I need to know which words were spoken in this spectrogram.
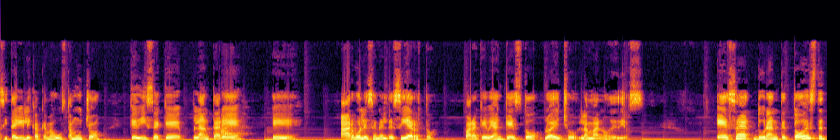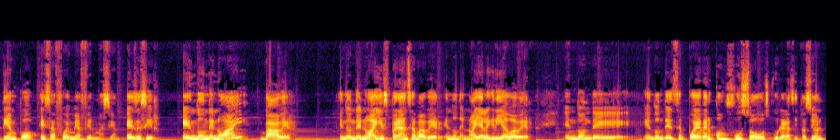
cita bíblica que me gusta mucho que dice que plantaré eh, árboles en el desierto para que vean que esto lo ha hecho la mano de Dios esa, durante todo este tiempo, esa fue mi afirmación. Es decir, en donde no hay, va a haber. En donde no hay esperanza, va a haber. En donde no hay alegría, va a haber. En donde, en donde se puede ver confuso o oscura la situación,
